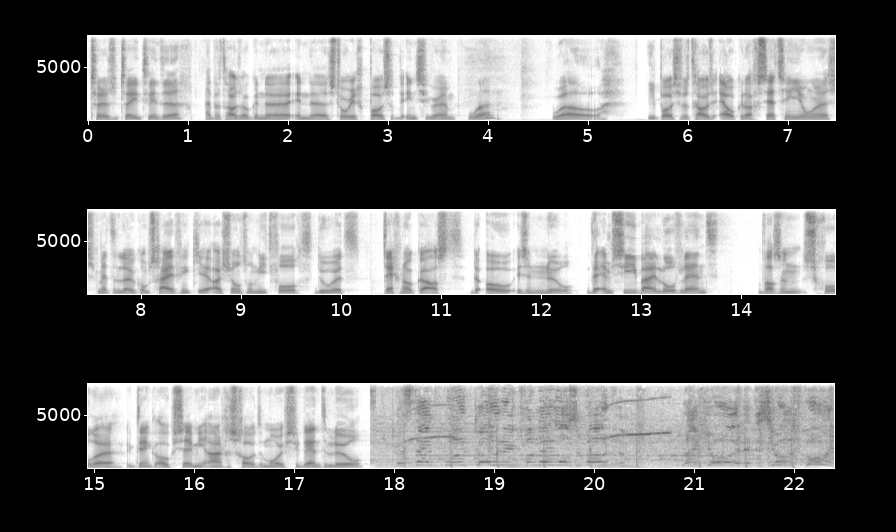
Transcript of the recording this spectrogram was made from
2022. Hebben we trouwens ook in de, in de story gepost op de Instagram. What? Wow. Hier posten we trouwens elke dag sets in, jongens. Met een leuk omschrijvingje. Als je ons nog niet volgt, doe het. Technocast, de O is een 0. De MC bij Loveland was een schorre, ik denk ook semi-aangeschoten, mooie studentenlul. Het staat voor een koning van Nederlandse bodem. Laat je horen, dit is Joris Voorn.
